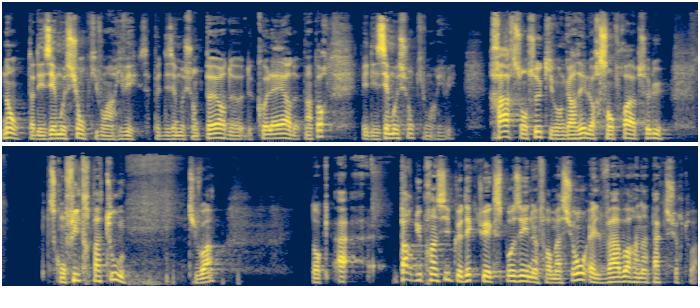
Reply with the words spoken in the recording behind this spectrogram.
Non, tu as des émotions qui vont arriver. Ça peut être des émotions de peur, de, colère, de peu importe, mais des émotions qui vont arriver. Rares sont ceux qui vont garder leur sang-froid absolu. Parce qu'on filtre pas tout, tu vois. Donc, part du principe que dès que tu as exposé une information, elle va avoir un impact sur toi.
